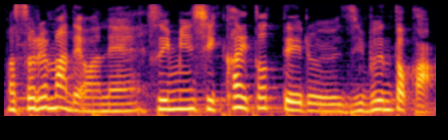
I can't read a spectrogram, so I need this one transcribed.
まあ、それまではね睡眠しっかりとっている自分とか、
